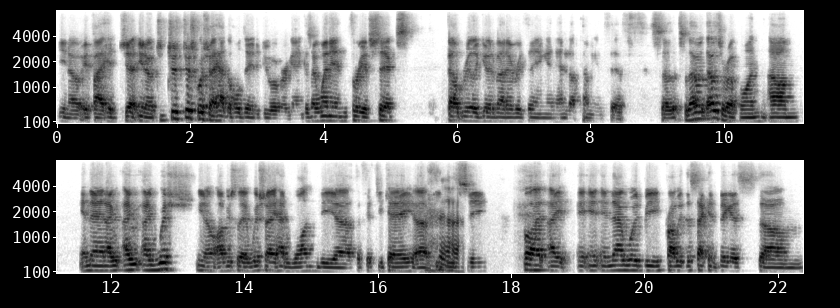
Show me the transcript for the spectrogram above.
you know if i had just you know just just wish i had the whole day to do over again because i went in three of six felt really good about everything and ended up coming in fifth. So so that was that was a rough one. Um, and then I, I, I wish you know obviously I wish I had won the uh, the 50k uh, PPC but I and, and, that would be probably the second biggest um,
